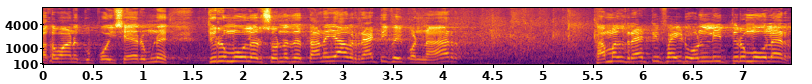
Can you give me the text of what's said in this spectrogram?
பகவானுக்கு போய் சேரும்னு திருமூலர் சொன்னதை தானையா அவர் ரேட்டிஃபை பண்ணார். Kamal ratified only Thirumular.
